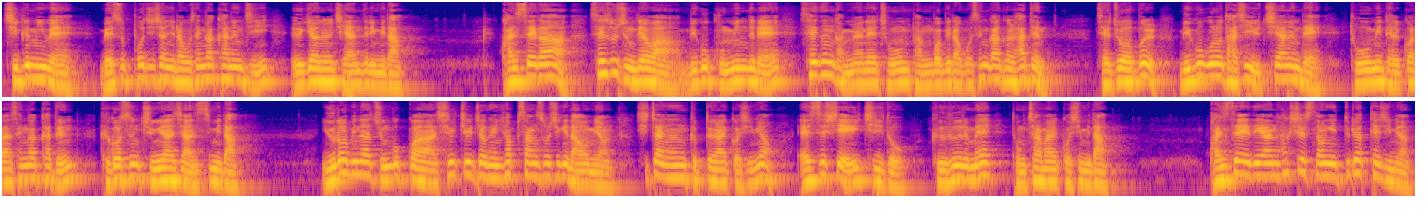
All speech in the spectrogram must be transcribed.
지금이 왜 매수 포지션이라고 생각하는지 의견을 제안드립니다. 관세가 세수 증대와 미국 국민들의 세금 감면에 좋은 방법이라고 생각을 하든 제조업을 미국으로 다시 유치하는데 도움이 될 거라 생각하든 그것은 중요하지 않습니다. 유럽이나 중국과 실질적인 협상 소식이 나오면 시장은 급등할 것이며 SCH도 그 흐름에 동참할 것입니다. 관세에 대한 확실성이 뚜렷해지면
